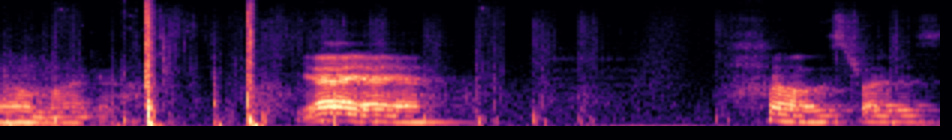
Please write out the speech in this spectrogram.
Oh my god. Yeah, yeah, yeah. Oh, let's try this.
